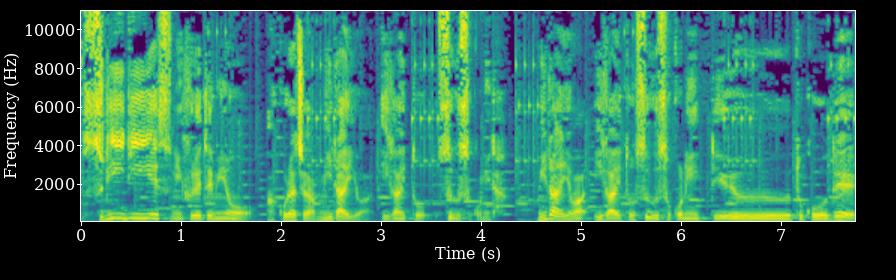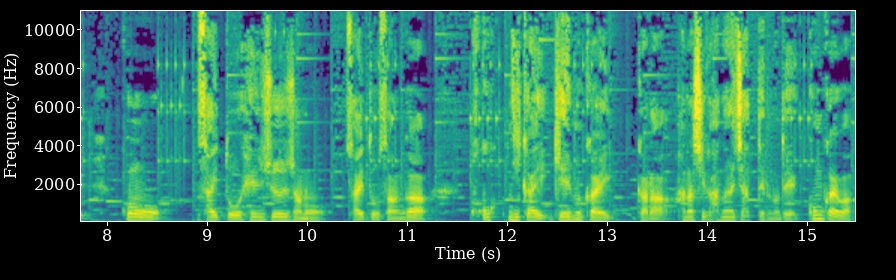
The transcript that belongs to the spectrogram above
3DS に触れてみよう。あ、これは違う。未来は意外とすぐそこにだ。未来は意外とすぐそこにっていうところで、このサイト編集者の斎藤さんが、ここ2回ゲーム会から話が離れちゃってるので、今回は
